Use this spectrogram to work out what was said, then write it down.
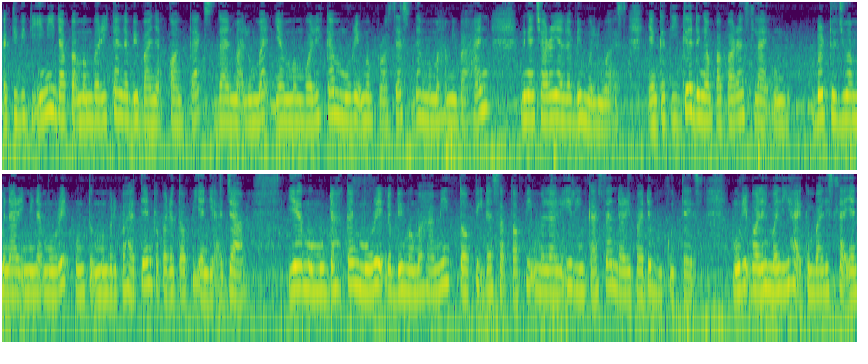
Aktiviti ini dapat memberikan lebih banyak konteks dan maklumat yang membolehkan murid memproses dan memahami bahan dengan cara yang lebih meluas. Yang ketiga, dengan paparan slide bertujuan menarik minat murid untuk memberi perhatian kepada topik yang diajar. Ia memudahkan murid lebih memahami topik dan subtopik melalui ringkasan daripada buku teks. Murid boleh melihat kembali slide yang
